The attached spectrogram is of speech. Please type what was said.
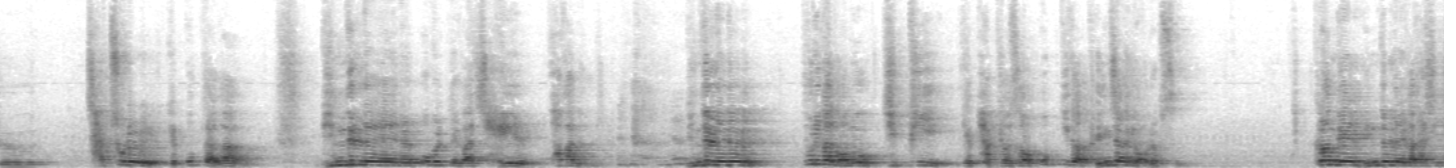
그 자초를 이렇게 뽑다가 민들레를 뽑을 때가 제일 화가 납니다. 민들레는 뿌리가 너무 깊이 이렇게 박혀서 뽑기가 굉장히 어렵습니다. 그런데 민들레가 사실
